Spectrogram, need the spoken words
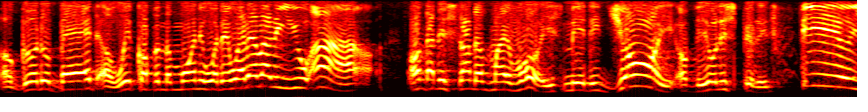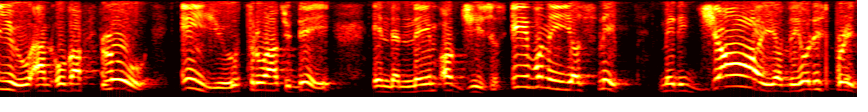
or go to bed or wake up in the morning, whatever, wherever you are under the sound of my voice, may the joy of the Holy Spirit fill you and overflow in you throughout today in the name of Jesus. Even in your sleep, may the joy of the Holy Spirit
